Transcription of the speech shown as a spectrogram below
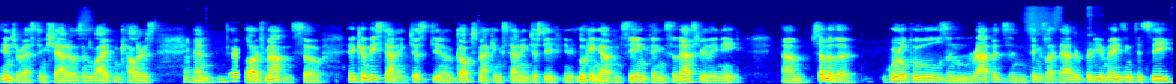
interesting shadows and light and colors Mhm. and very large mountains. So it can be stunning, just you know gobsmacking stunning, just even looking out and seeing things. So that's really neat. Um, some of the whirlpools and rapids and things like that are pretty amazing to see.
